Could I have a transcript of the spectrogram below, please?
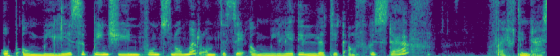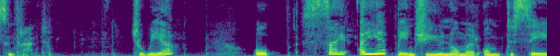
op Omelie se pensioenfondsnommer om te sê Omelie die lid het afgesterf, R15000 twee op sy eie pensioennommer om te sê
